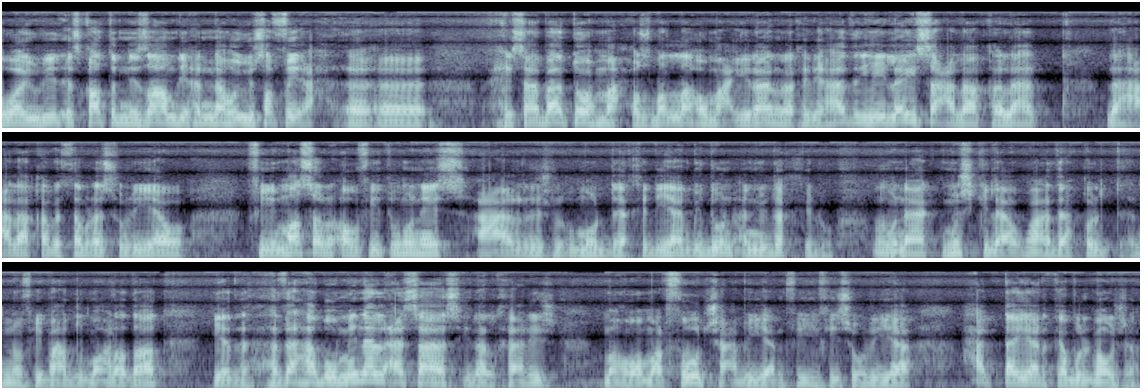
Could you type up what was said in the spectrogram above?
هو يريد إسقاط النظام لأنه يصفي حساباته مع حزب الله أو مع إيران والآخره هذه ليس علاقة لها لها علاقة بالثورة السورية في مصر أو في تونس عالج الأمور داخليا بدون أن يدخلوا م. هناك مشكلة وهذا قلت أنه في بعض المعارضات ذهبوا من الأساس إلى الخارج ما هو مرفوض شعبيا في, في سوريا حتى يركبوا الموجة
